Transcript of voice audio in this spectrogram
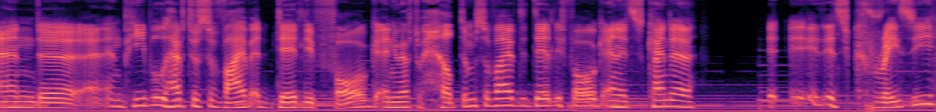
and uh, and people have to survive a deadly fog, and you have to help them survive the deadly fog, and it's kind of it, it, it's crazy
